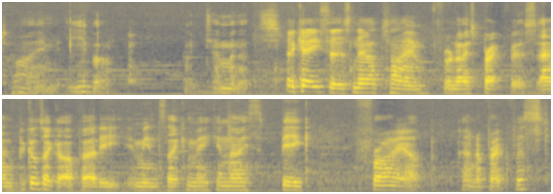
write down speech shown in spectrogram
time either. Like 10 minutes. Okay, so it's now time for a nice breakfast and because I got up early it means I can make a nice big fry up kind of breakfast.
